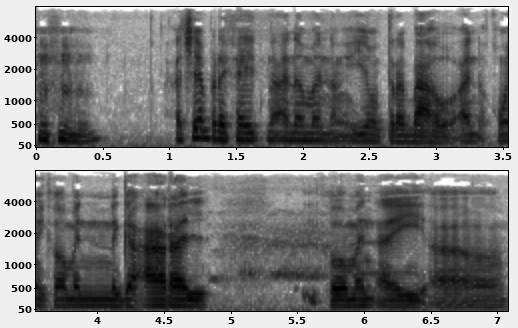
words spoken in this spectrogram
At syempre kahit na ano ang iyong trabaho, ano kung ikaw man nag-aaral, ikaw man ay uh,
